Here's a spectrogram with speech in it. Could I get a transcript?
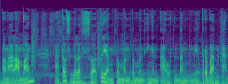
pengalaman, atau segala sesuatu yang teman-teman ingin tahu tentang dunia perbankan.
